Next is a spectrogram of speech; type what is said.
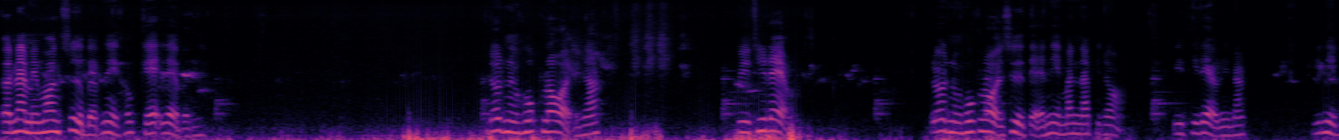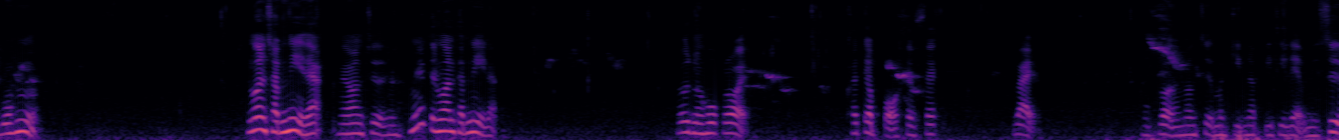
ตอนนั้นไม่มอนซื้อแบบนี้เขาแกะเลยแบบนี้รถหนึ่งหกร้อยนะ ปีที่แล้ว รถหนึ่งหกร้อยซื้อแต่อันนี้มันนะพี่น้องปีที่แล้วนี่นะปีนี้บ่หูนวลสำนี่แหละไม่มอนซื้อนี่จะนวลสำนี่แหละรถหนึ่งหกร้อยเขาจะปอกเซฟเฟกไว้หกร้อยมันซื้อมากินนะปีที่แล้วนี่ซื้อ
